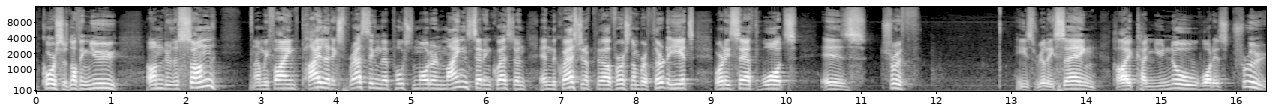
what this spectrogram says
Of course, there's nothing new under the sun. And we find Pilate expressing the postmodern mindset in question in the question of uh, verse number 38, where he saith, What is truth? He's really saying, how can you know what is true?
